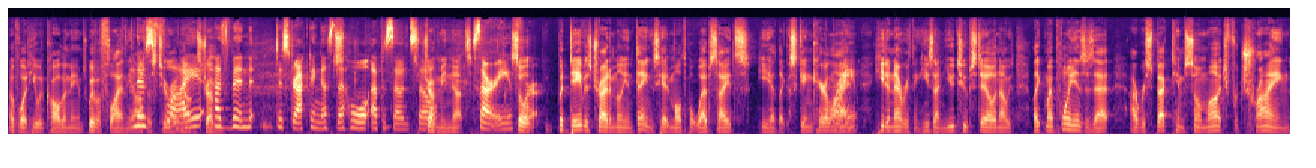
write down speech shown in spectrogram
of what he would call the names. We have a fly in the And office too right now. fly has been distracting us the whole episode. So driving me nuts. sorry. So, for, but Dave has tried a million things. He had multiple websites. He had like a skincare line. Right. He done everything. He's on YouTube still. And now, he's, like my point is, is that I respect him so much for trying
